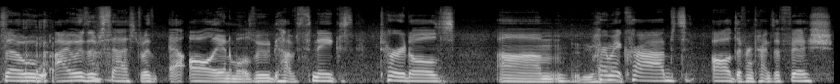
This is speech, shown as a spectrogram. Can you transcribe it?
So I was obsessed with all animals. We would have snakes, turtles, um, hermit have- crabs, all different kinds of fish.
